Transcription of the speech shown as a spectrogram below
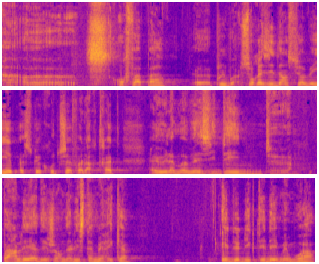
Euh, on ne va pas euh, plus loin. Sous résidence surveillée, parce que Khrouchtchev, à la retraite, a eu la mauvaise idée de parler à des journalistes américains et de dicter des mémoires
